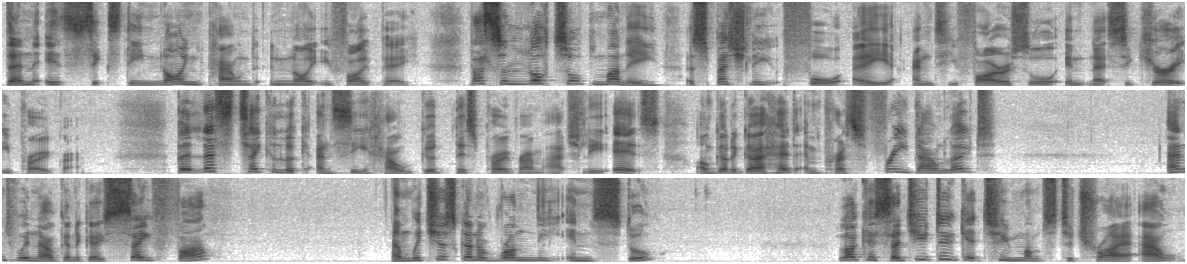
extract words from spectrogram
then it's £69.95p. That's a lot of money, especially for a antivirus or internet security program. But let's take a look and see how good this program actually is. I'm going to go ahead and press free download. And we're now going to go save file. And we're just going to run the install. Like I said, you do get two months to try it out.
